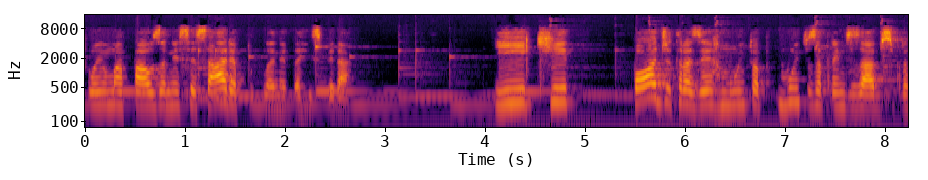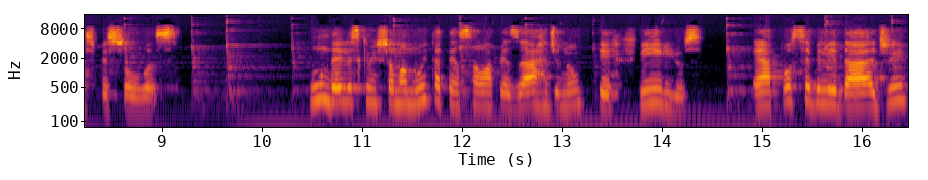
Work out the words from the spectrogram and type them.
foi uma pausa necessária para o planeta respirar e que pode trazer muito, muitos aprendizados para as pessoas. Um deles que me chama muita atenção, apesar de não ter filhos, é a possibilidade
